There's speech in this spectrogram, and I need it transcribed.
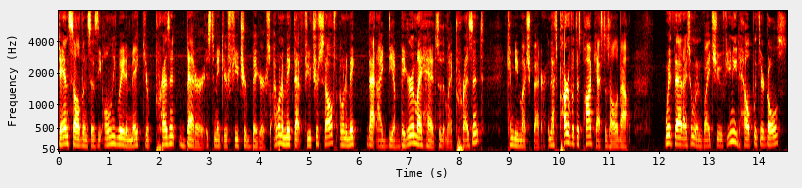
Dan Sullivan says the only way to make your present better is to make your future bigger. So I want to make that future self, I want to make that idea bigger in my head so that my present can be much better. And that's part of what this podcast is all about. With that, I just want to invite you if you need help with your goals,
